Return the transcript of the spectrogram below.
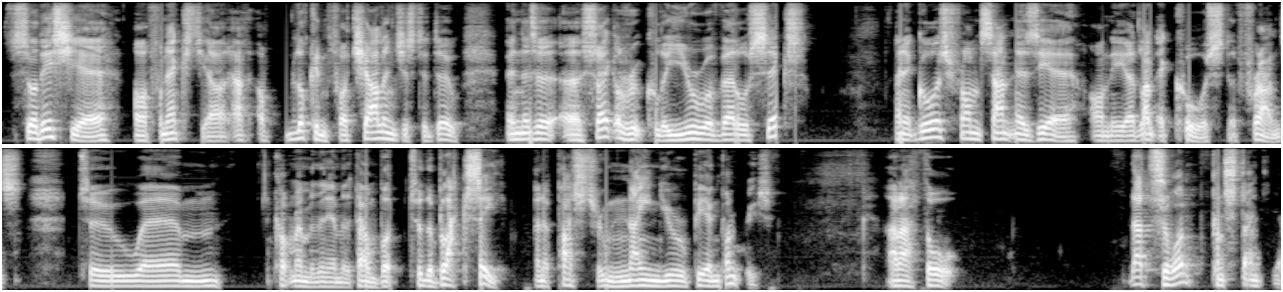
So this year or for next year, I, I'm looking for challenges to do, and there's a, a cycle route called the Eurovelo Six, and it goes from Saint Nazaire on the Atlantic coast of France to um, I can't remember the name of the town, but to the Black Sea, and it passed through nine European countries. And I thought, that's the one, Constantia.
